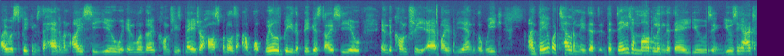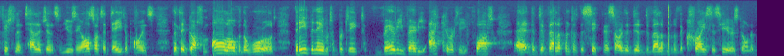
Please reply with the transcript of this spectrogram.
I was speaking to the head of an ICU in one of the country's major hospitals, and what will be the biggest ICU in the country uh, by the end of the week. And they were telling me that the data modeling that they're using, using artificial intelligence and using all sorts of data points that they've got from all over the world, they've been able to predict very, very accurately what uh, the development of the sickness or the, the development of the crisis here is going to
